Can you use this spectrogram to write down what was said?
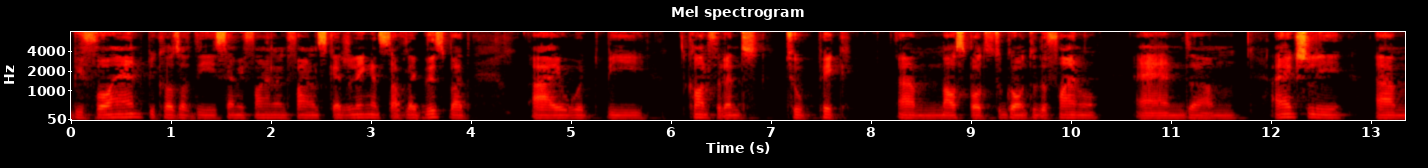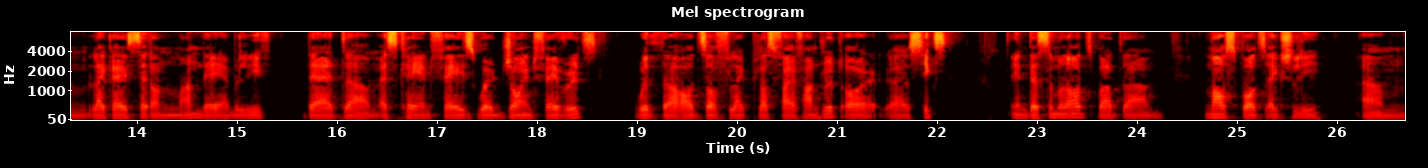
beforehand because of the semi-final and final scheduling and stuff like this. But I would be confident to pick um, mousesports to go into the final and um, I actually, um, like I said on Monday, I believe that um, SK and FaZe were joint favorites with the odds of like plus 500 or uh, six in decimal odds, but um, mousesports actually um,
